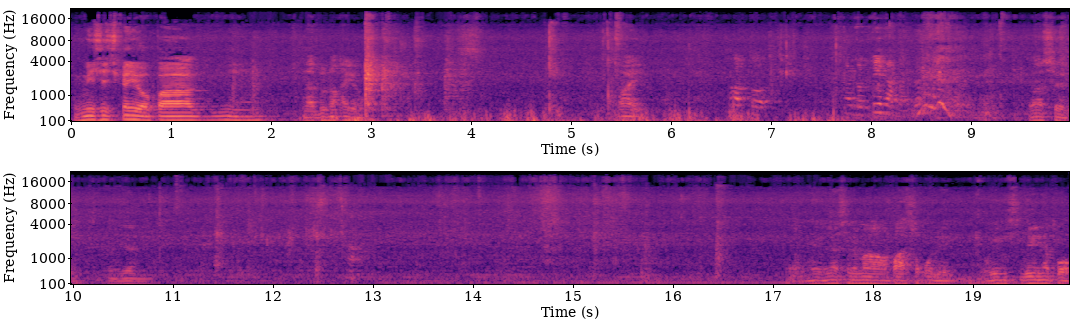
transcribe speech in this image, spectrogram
Mag-message kayo pag hmm, nado na kayo. Ay, Opo. Ano, tira ba? Russell. Ayan. Ayan, Ngayon na sila makakapasok ulit. Wednesday na po.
